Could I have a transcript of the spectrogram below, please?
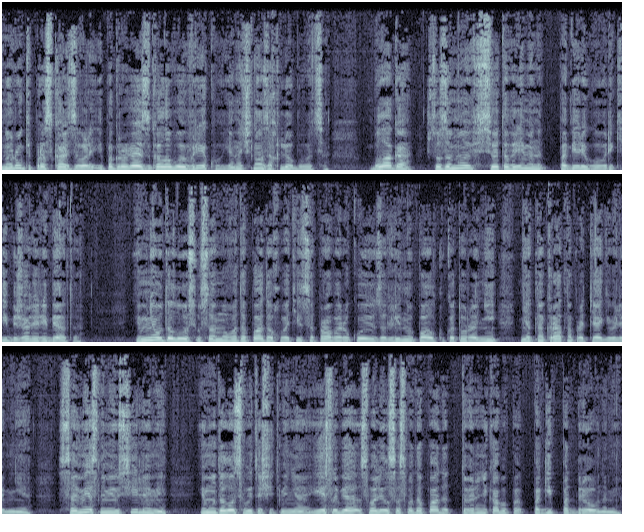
но руки проскальзывали, и, погружаясь с головой в реку, я начинал захлебываться. Благо, что за мной все это время по берегу реки бежали ребята. И мне удалось у самого водопада ухватиться правой рукой за длинную палку, которую они неоднократно протягивали мне. Совместными усилиями им удалось вытащить меня, и если бы я свалился с водопада, то наверняка бы погиб под бревнами.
